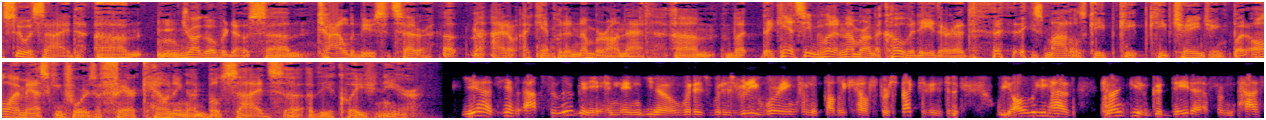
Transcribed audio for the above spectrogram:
suicide, um, drug overdose, um, child abuse, etc. Uh, I don't, I can't put a number on that, um, but they can't seem to put a number on the COVID either. These models keep keep keep changing. But all I'm asking for is a fair counting on both sides uh, of the equation here. Yes, yes, absolutely. And and you know what is what is really worrying from the public health perspective is that we already have plenty of good data from past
